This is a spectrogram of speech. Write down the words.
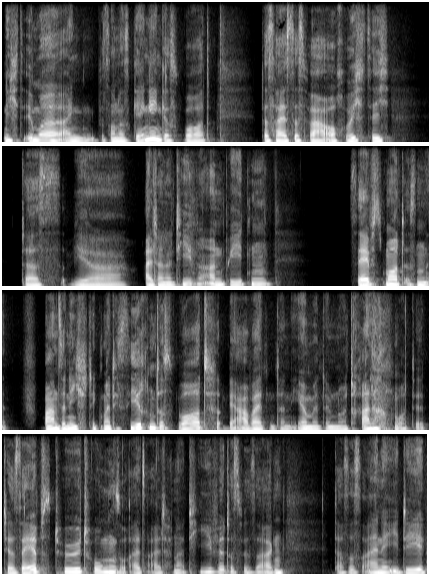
nicht immer ein besonders gängiges Wort. Das heißt, es war auch wichtig, dass wir Alternativen anbieten. Selbstmord ist ein wahnsinnig stigmatisierendes Wort. Wir arbeiten dann eher mit dem neutraleren Wort der Selbsttötung, so als Alternative, dass wir sagen, das ist eine Idee.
